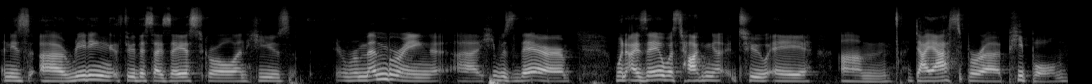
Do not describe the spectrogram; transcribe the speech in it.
And he's uh, reading through this Isaiah scroll, and he's remembering uh, he was there when Isaiah was talking to a um, diaspora people,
